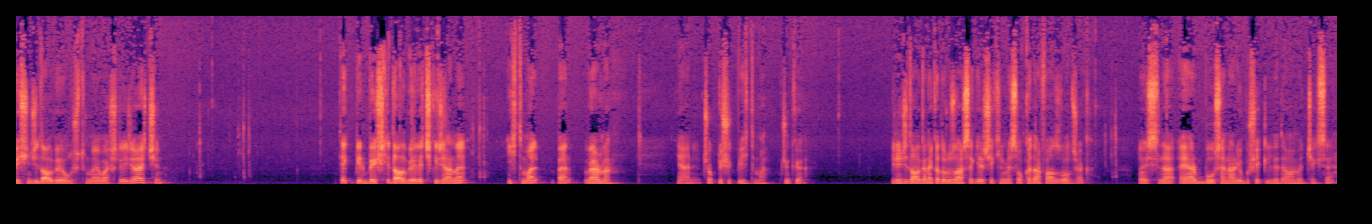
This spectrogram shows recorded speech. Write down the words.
5. dalgayı oluşturmaya başlayacağı için tek bir beşli dalga ile çıkacağını ihtimal ben vermem. Yani çok düşük bir ihtimal. Çünkü birinci dalga ne kadar uzarsa geri çekilmesi o kadar fazla olacak. Dolayısıyla eğer bu senaryo bu şekilde devam edecekse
